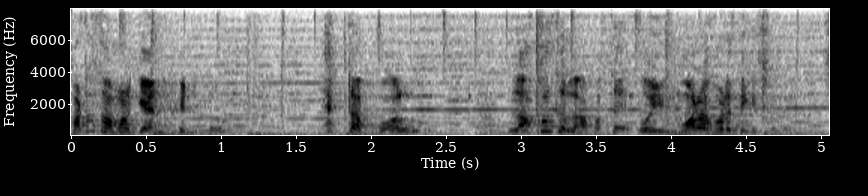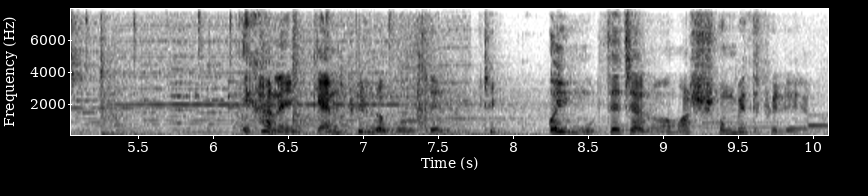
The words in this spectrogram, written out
হঠাৎ আমার জ্ঞান ফিরল, একটা বল লাফাতে লাফাতে ওই মরা ঘরের দিকে চলে যাচ্ছে। এখানে জ্ঞান ফিরল বলতে ঠিক ওই মুহূর্তে যেন আমার সম্বিত ফিরে এলো।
